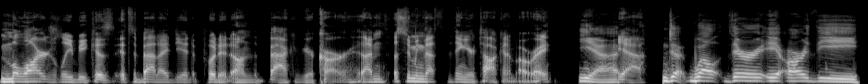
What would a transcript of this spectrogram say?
largely because it's a bad idea to put it on the back of your car. I'm assuming that's the thing you're talking about, right? Yeah. Yeah. Well, there are the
